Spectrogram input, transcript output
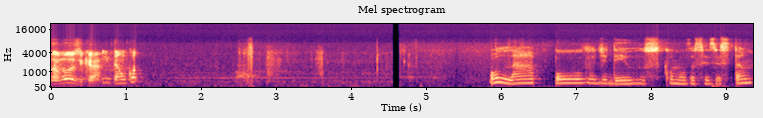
da música? Então, Olá, povo de Deus, como vocês estão?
